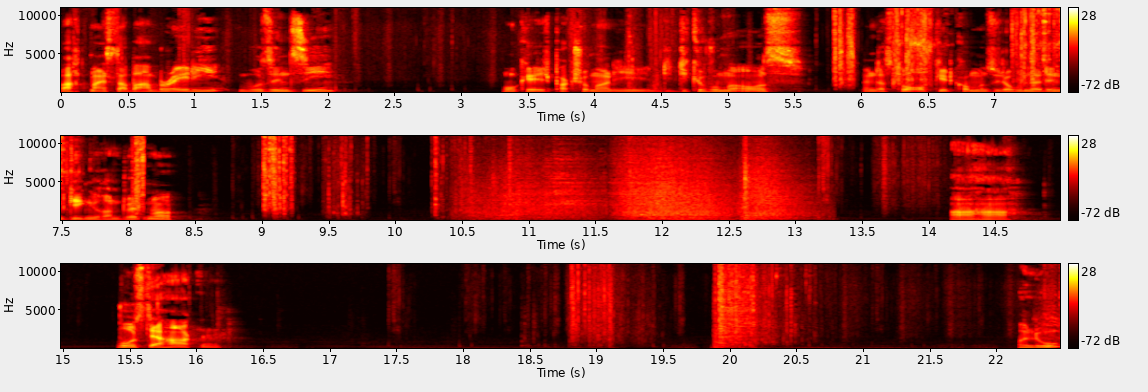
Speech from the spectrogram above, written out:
Wachtmeister Barbrady, wo sind Sie? Okay, ich pack schon mal die, die dicke Wumme aus. Wenn das Tor aufgeht, kommen uns wieder 100 entgegengerannt, wetten wir? Aha. Wo ist der Haken? Hallo?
